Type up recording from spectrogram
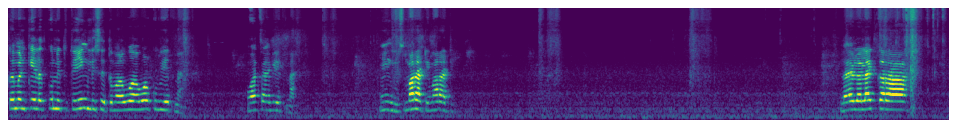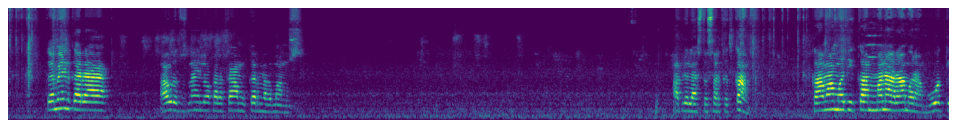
कमेंट केलं कोणी ते इंग्लिश आहे तुम्हाला व- ओळखू बी येत नाही. वाचाय बी येत नाही. इंग्लिश मराठी मराठी. लाईव्हला लाईक करा कमेंट करा. आवडतच नाही लोकाला काम करणार माणूस. आपल्याला असतं सारखं काम. कामामध्ये काम म्हणा राम राम. हो ओके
